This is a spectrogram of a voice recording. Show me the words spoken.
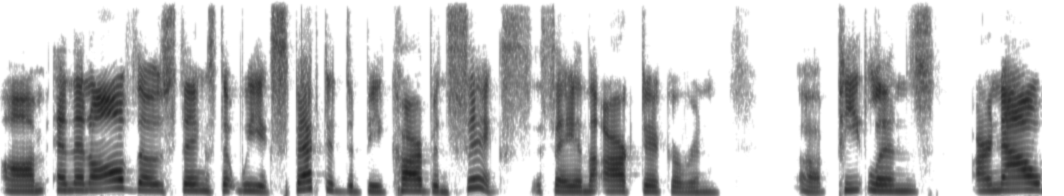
Um, and then all of those things that we expected to be carbon sinks, say in the Arctic or in uh, peatlands, are now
